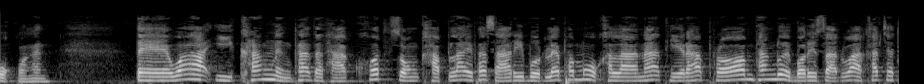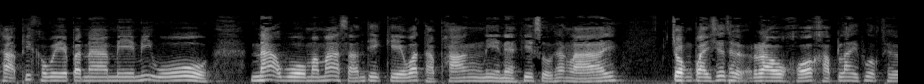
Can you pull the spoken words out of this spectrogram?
อกว่างั้น แต่ว่าอีกครั้งหนึ่งพระตถาคตทรงขับไล่พระสารีบุตร และพระโมคคัลลานะเถระพร้อมทั้งด้วยบริษัทว่าคัจฉะถะ ภิกขะเวปะณาเมมิโวณโวมามาสันติเกวัตพังนี่เนี่ยพิสูจทั้งหลาย จงไปเชื่อเถอะเราขอขับไล่พวกเธอ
